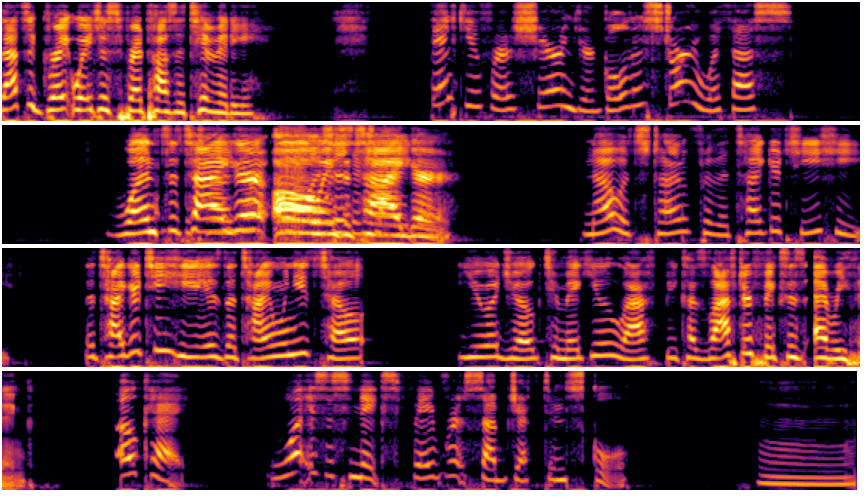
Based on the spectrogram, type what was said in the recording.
That's a great way to spread positivity. Thank you for sharing your golden story with us. Once a tiger, always a tiger. Now it's time for the Tiger Tee Hee. The tiger tee hee is the time when you tell you a joke to make you laugh because laughter fixes everything. Okay, what is a snake's favorite subject in school? Hmm.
